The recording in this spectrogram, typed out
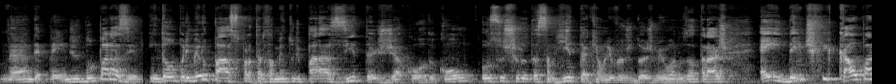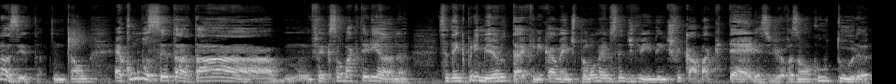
né? Depende do parasita. Então, o primeiro passo para tratamento de parasitas, de acordo com o Sushruta Samhita, que é um livro de dois mil anos atrás, é identificar o parasita. Então, é como você tratar infecção bacteriana. Você tem que primeiro, tecnicamente, pelo menos, você devia identificar a bactéria, você devia fazer uma cultura.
